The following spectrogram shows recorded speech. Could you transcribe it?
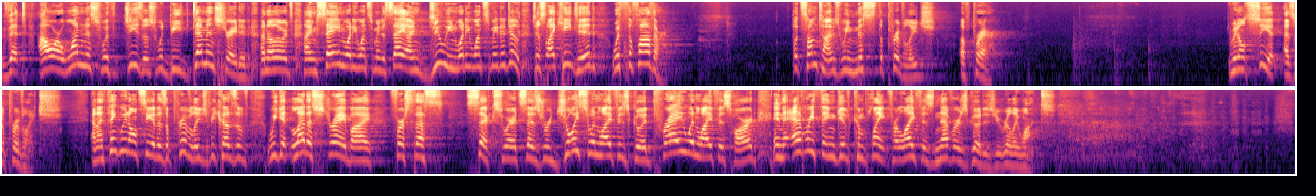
that our oneness with Jesus would be demonstrated. In other words, I'm saying what he wants me to say, I'm doing what he wants me to do, just like he did with the Father. But sometimes we miss the privilege of prayer. We don't see it as a privilege. And I think we don't see it as a privilege because of we get led astray by 1 Thess 6 where it says rejoice when life is good, pray when life is hard, in everything give complaint for life is never as good as you really want.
